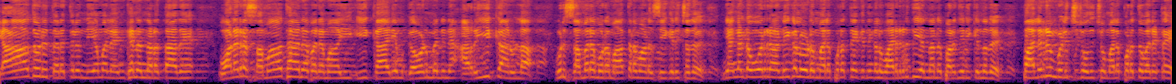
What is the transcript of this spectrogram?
യാതൊരു തരത്തിലും നിയമലംഘനം നടത്താതെ വളരെ സമാധാനപരമായി ഈ കാര്യം ഗവൺമെന്റിനെ അറിയിക്കാനുള്ള ഒരു സമരമുറ മാത്രമാണ് സ്വീകരിച്ചത്. ഞങ്ങളുടെ ഓരോ അണികളോട് മലപ്പുറത്തേക്ക് നിങ്ങൾ വരരുത് എന്നാണ് പറഞ്ഞിരിക്കുന്നത്. പലരും വിളിച്ചു ചോദിച്ചു മലപ്പുറത്ത് വരട്ടെ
